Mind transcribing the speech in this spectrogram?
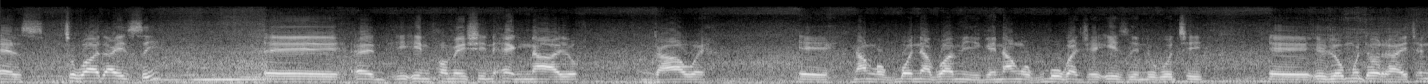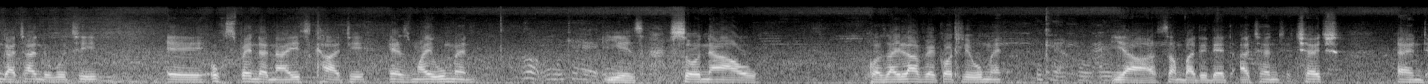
as to what i see eh and i-information enginayo ngawe eh nangokubona kwami ke nangokubuka nje izinto ukuthi eh lo muntu oright engathanda ukuthi eh ukuspenda naye isikhathi as my woman. Oh, okay. yes. So now because i love a godly woman. Okay, yeah. Somebody that attend church and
